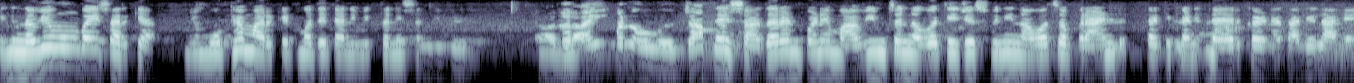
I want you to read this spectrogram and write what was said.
एक नवी मुंबई सारख्या म्हणजे मोठ्या मार्केटमध्ये त्या निमित्ताने संधी मिळेल. ते साधारणपणे माविमचं नव तेजस्विनी नावाचं ब्रँड त्या ठिकाणी तयार करण्यात आलेलं आहे.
